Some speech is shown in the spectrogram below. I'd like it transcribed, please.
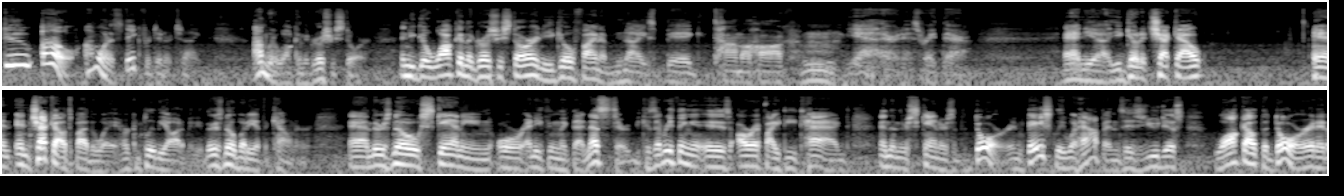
do. Oh, I want a steak for dinner tonight. I'm going to walk in the grocery store. And you go walk in the grocery store and you go find a nice big tomahawk. Mm, yeah, there it is, right there. And you, you go to checkout. And, and checkouts, by the way, are completely automated. There's nobody at the counter and there's no scanning or anything like that necessary because everything is RFID tagged and then there's scanners at the door. And basically what happens is you just walk out the door and it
